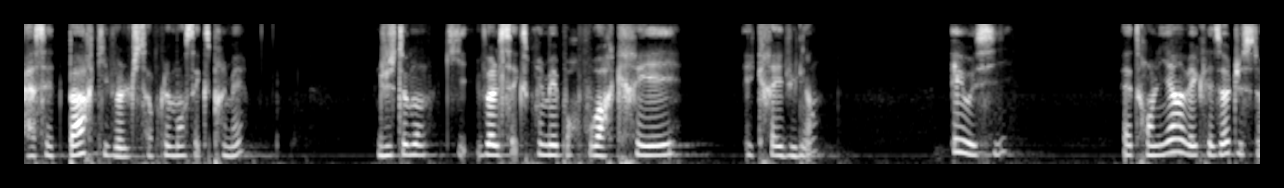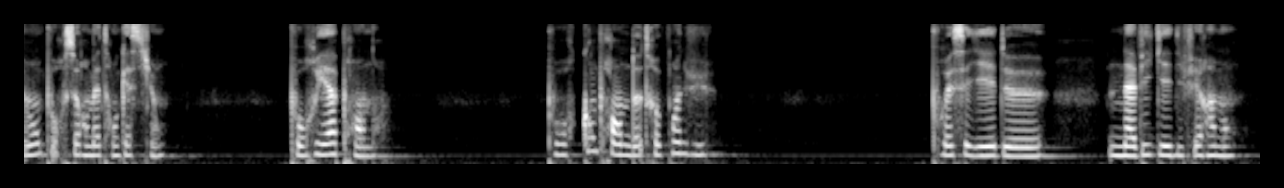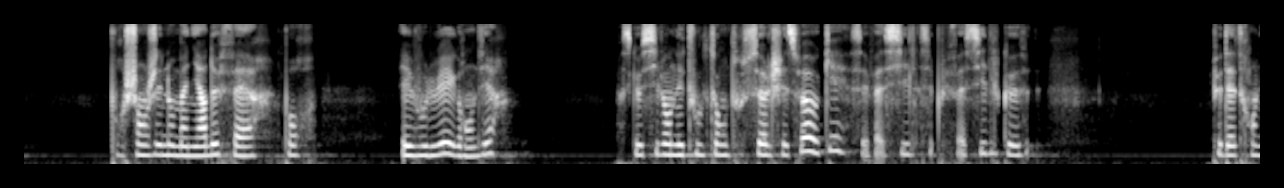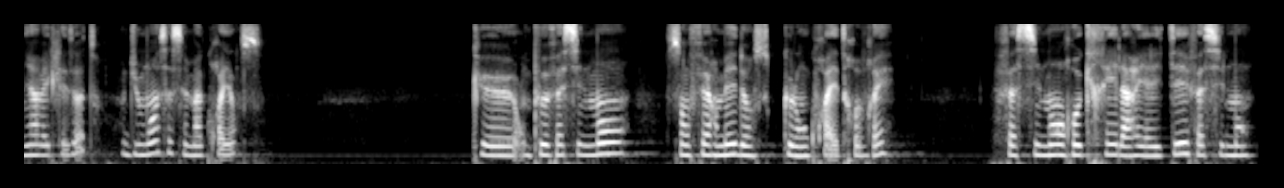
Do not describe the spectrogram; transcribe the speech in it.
à cette part qui veulent simplement s'exprimer, justement, qui veulent s'exprimer pour pouvoir créer et créer du lien, et aussi être en lien avec les autres justement pour se remettre en question, pour réapprendre, pour comprendre d'autres points de vue, pour essayer de naviguer différemment, pour changer nos manières de faire, pour évoluer et grandir. Parce que si l'on est tout le temps tout seul chez soi, ok, c'est facile, c'est plus facile que, que d'être en lien avec les autres. Du moins, ça c'est ma croyance. Que on peut facilement s'enfermer dans ce que l'on croit être vrai, facilement recréer la réalité, facilement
